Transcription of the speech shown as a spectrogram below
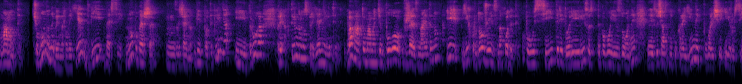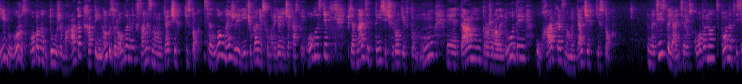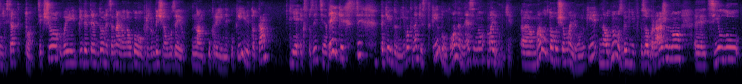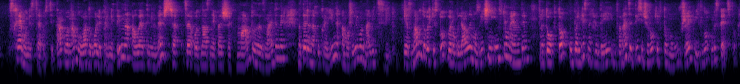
мамонти. Чому вони вимерли? Є дві версії. Ну, по-перше, звичайно, від потепління, і друга при активному сприянні людини. Багато мамонтів було вже знайдено, і їх продовжують знаходити по усій території лісостепової зони е, сучасних України, Польщі і Росії було розкопано дуже багато хатинок, зроблених саме з мамонтячих кісток. Село Межиріч у Канівському районі Черкаської області 15 тисяч років тому е, там проживали люди у хатках з мамонтячих кісток. На цій стоянці розковано понад 80 тонн. Якщо ви підете до Національного науково природничного музею НАН України у Києві, то там є експозиція деяких з цих таких домівок на кістки було нанесено малюнки. Е, Мало того, що малюнки на одному з бивнів зображено е, цілу схему місцевості. Так вона була доволі примітивна, але тим не менше це одна з найперших мап, е, знайдених на теренах України, а можливо навіть світу. З мамонтових кісток виробляли музичні інструменти, тобто у первісних людей 12 тисяч років тому вже квітло мистецтво.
